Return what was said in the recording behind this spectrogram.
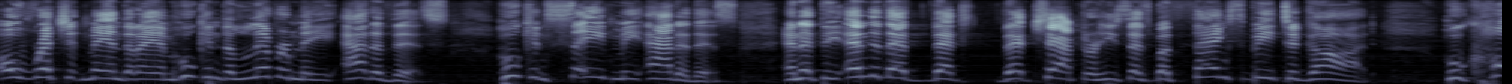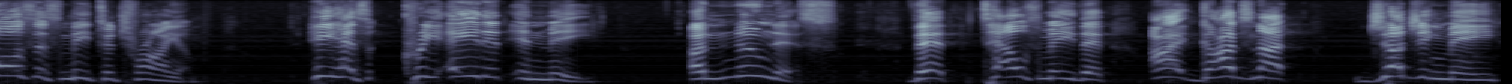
oh, wretched man that I am, who can deliver me out of this? Who can save me out of this? And at the end of that, that, that chapter, he says, But thanks be to God who causes me to triumph. He has created in me a newness that tells me that I, God's not judging me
